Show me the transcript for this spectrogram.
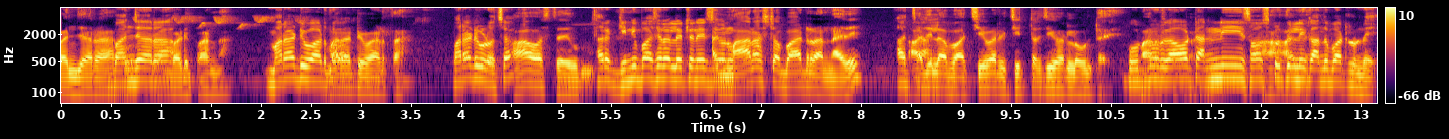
బంజారా బంజారా. మరాఠీ వాడతా మరాఠీ వాడతా మరాఠీ కూడా వచ్చా? వస్తుంది. సరే గిన్ని భాషలలో ఎట్లా నేర్చుకున్నావు మహారాష్ట్ర బార్డర్ అన్నది ఆదిలాబాద్ చివరి చిట్ట చివరిలో ఉంటాయి కుట్నూరు కాబట్టి అన్ని సంస్కృతులు నీకు అందుబాటులో ఉన్నాయి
